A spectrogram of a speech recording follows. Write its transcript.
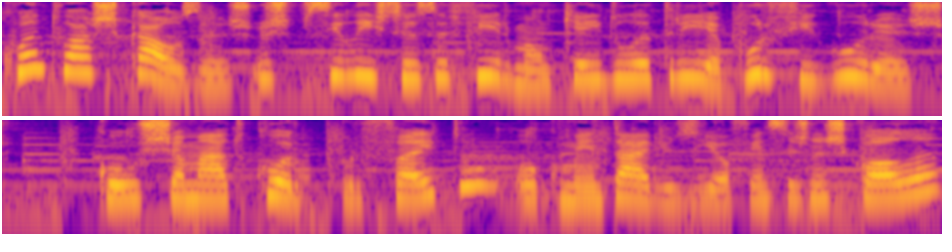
Quanto às causas, os especialistas afirmam que a idolatria por figuras com o chamado corpo perfeito ou comentários e ofensas na escola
